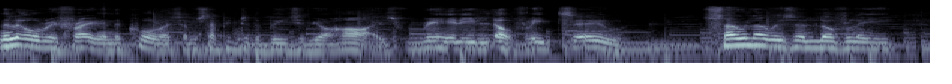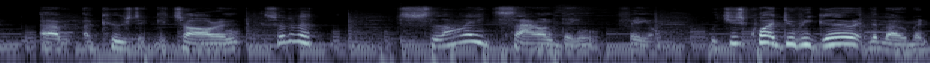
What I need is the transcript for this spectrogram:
The little refrain in the chorus, I'm stepping to the beat of your heart, is really lovely too. Solo is a lovely um, acoustic guitar and sort of a slide sounding feel, which is quite de rigueur at the moment,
